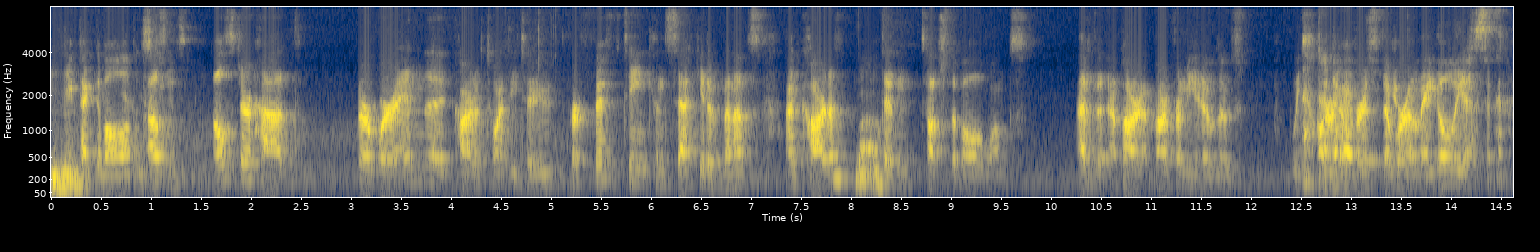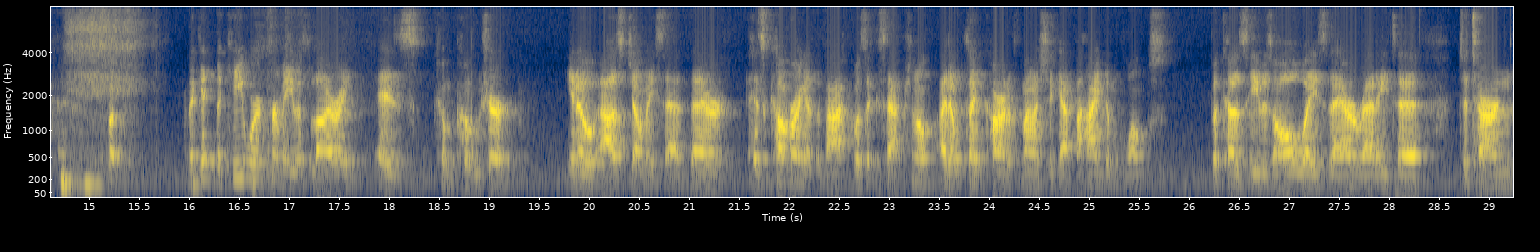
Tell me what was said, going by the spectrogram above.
mm-hmm. he picked the ball up and Ulster had or were in the Cardiff 22 for 15 consecutive minutes, and Cardiff wow. didn't touch the ball once. Apart apart from you know those weak turnovers that were illegal, yes. but the the key word for me with Lowry is composure. You know, as Johnny said there, his covering at the back was exceptional. I don't think Cardiff managed to get behind him once because he was always there, ready to to turn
